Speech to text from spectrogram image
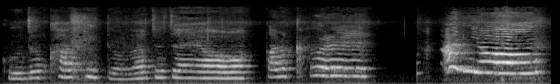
구독하기 눌러주세요. 까르크를 안녕.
